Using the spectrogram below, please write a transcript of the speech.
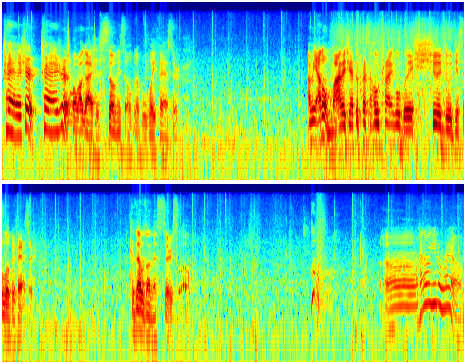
treasure, treasure. Oh my gosh, it so needs to open up way faster. I mean, I don't mind that you have to press and hold triangle, but it should do it just a little bit faster. Because that was unnecessary slow. Um, how do I get around?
